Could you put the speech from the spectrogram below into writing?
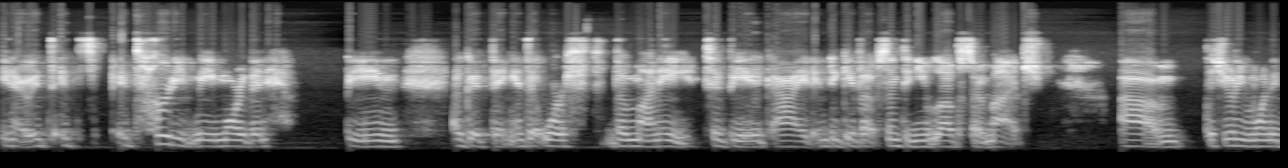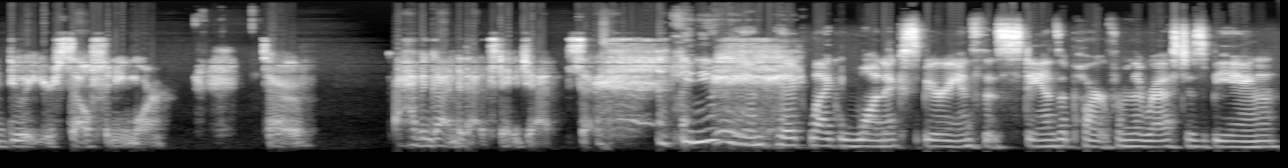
you know, it's it's it's hurting me more than being a good thing. Is it worth the money to be a guide and to give up something you love so much um, that you don't even want to do it yourself anymore? So I haven't gotten to that stage yet. So, can you handpick like one experience that stands apart from the rest as being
